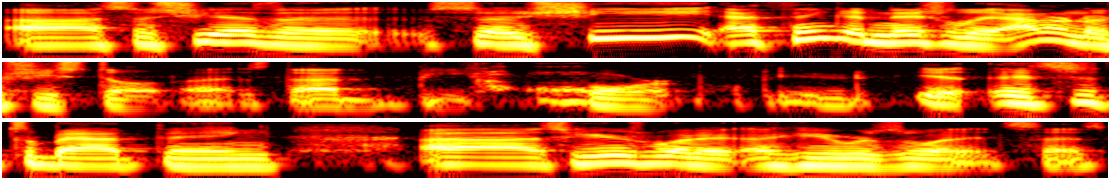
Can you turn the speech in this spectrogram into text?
Uh, so she has a. So she, I think initially, I don't know if she still does. That'd be horrible, dude. It, it's just a bad thing. Uh, so here's what it. Uh, here's what it says.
